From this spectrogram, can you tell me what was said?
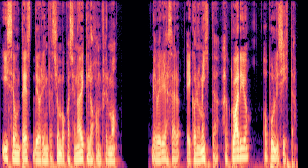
Hice un test de orientación vocacional que lo confirmó. Debería ser economista, actuario o publicista.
